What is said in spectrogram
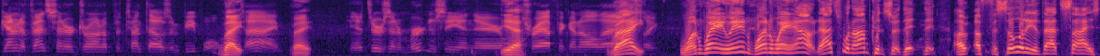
got an event center drawing up to ten thousand people at right one time, right and if there's an emergency in there Yeah. with traffic and all that, Right. Like, one way in, one way out. That's what I'm concerned. That, that a, a facility of that size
